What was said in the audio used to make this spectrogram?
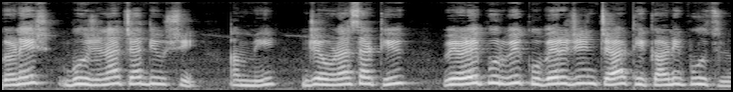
गणेश भोजनाच्या दिवशी आम्ही जेवणासाठी वेळेपूर्वी कुबेरजींच्या ठिकाणी पोहोचलो.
